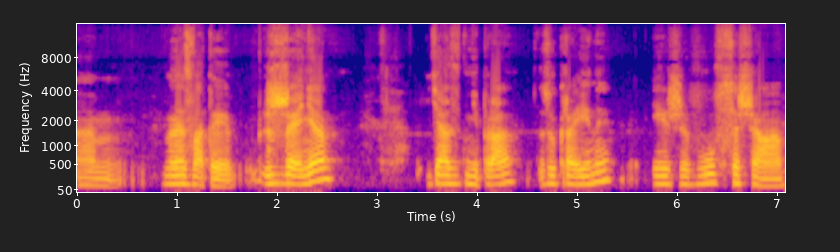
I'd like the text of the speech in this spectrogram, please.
Ем, Мене звати Женя, я з Дніпра, з України і живу в США,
